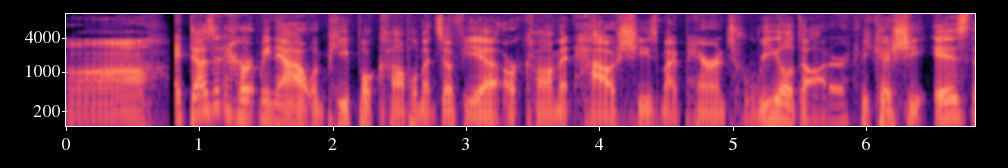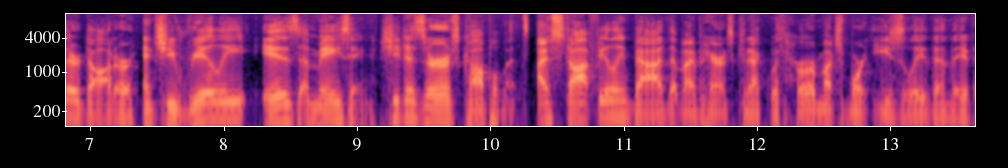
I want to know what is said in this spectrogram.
Aw. It doesn't hurt me now when people compliment Sophia or comment how she's my parents' real daughter because she is their daughter and she really is amazing. She deserves compliments. I've stopped feeling bad that my parents connect with her much more easily than they've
